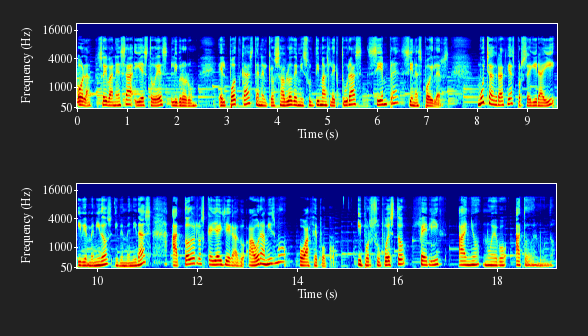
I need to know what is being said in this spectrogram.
Hola, soy Vanessa y esto es Librorum, el podcast en el que os hablo de mis últimas lecturas siempre sin spoilers. Muchas gracias por seguir ahí y bienvenidos y bienvenidas a todos los que hayáis llegado ahora mismo o hace poco. Y por supuesto, feliz año nuevo a todo el mundo.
